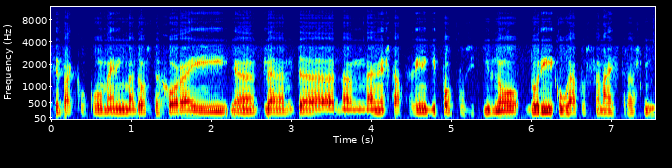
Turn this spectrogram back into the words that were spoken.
все пак около мен има доста хора и а, гледам да, на, на нещата винаги по-позитивно, дори когато са най-страшни.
